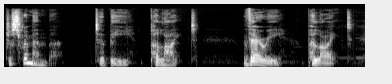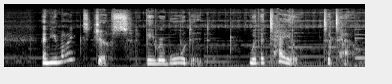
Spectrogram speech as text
just remember to be polite, very polite, and you might just be rewarded with a tale to tell.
